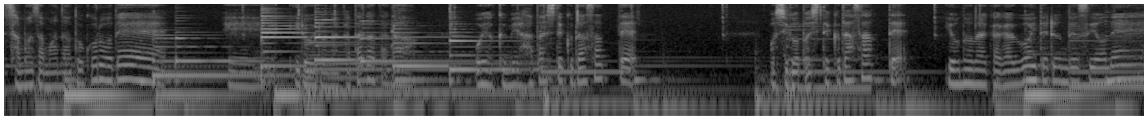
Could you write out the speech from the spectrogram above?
さまざまなところで、えー、いろいろな方々がお役目果たしてくださってお仕事してくださって世の中が動いてるんですよね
